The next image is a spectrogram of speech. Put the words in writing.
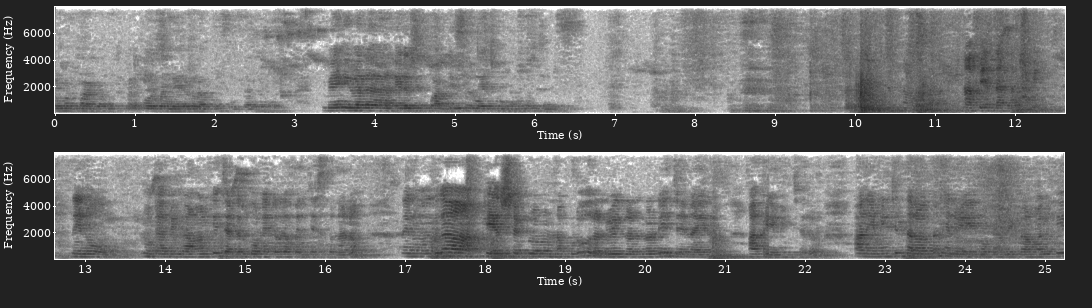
నిమ్మపాడు కోరబండి ఏరియాలో వర్క్ చేశాను సార్ మెయిన్ ఇవాళ లీడర్షిప్ క్వాలిటీస్ నేర్చుకుంటాను వచ్చాను నా పేరు ధనలక్ష్మి. నేను నూట యాభై గ్రామాలకి జనరల్ కోఆర్డినేటర్గా పనిచేస్తున్నాను. నేను ముందుగా కేర్ స్టెప్లో ఉన్నప్పుడు రెండు వేల రెండులోనే జాయిన్ అయ్యాను. ఆ నియమించారు. ఆ నియమించిన తర్వాత నేను ఈ నూట యాభై గ్రామాలకి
